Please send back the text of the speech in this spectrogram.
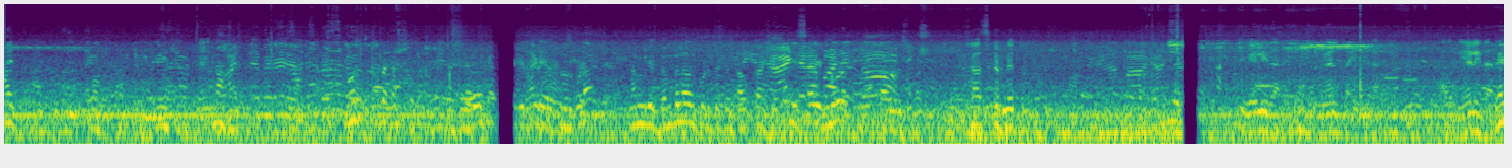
ಆಯ್ತು ಇವ್ರು ಕೂಡ ನಮಗೆ ಬೆಂಬಲವನ್ನು ಕೊಡ್ತಕ್ಕಂಥ ಅವಕಾಶ ಈ ಸಾರಿ ನೂರಕ್ಕೆ ನೂರು ಕಾಂಗ್ರೆಸ್ ಪಕ್ಷ, ಶಾಸಕರ ನೇತೃತ್ವ. ಹೇಳಿದ್ದಾರೆ ಹೇಳ್ತಾ ಇದ್ದಾರೆ? ಅವ್ರು ಹೇಳಿದ್ದಾರೆ.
